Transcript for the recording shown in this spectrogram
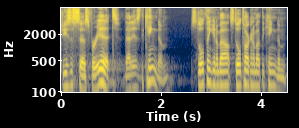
Jesus says, For it, that is the kingdom, still thinking about, still talking about the kingdom,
